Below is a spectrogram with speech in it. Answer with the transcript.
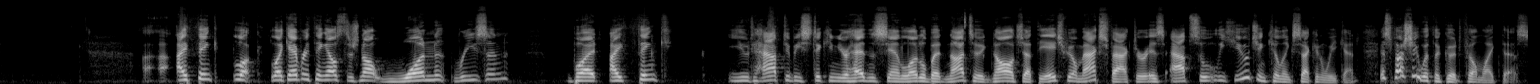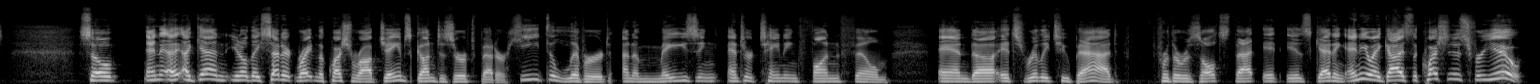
I think, look, like everything else, there's not one reason, but I think you'd have to be sticking your head in the sand a little bit not to acknowledge that the HBO Max factor is absolutely huge in killing second weekend, especially with a good film like this. So, and again, you know, they said it right in the question, Rob. James Gunn deserved better. He delivered an amazing, entertaining, fun film. And uh, it's really too bad for the results that it is getting. Anyway, guys, the question is for you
